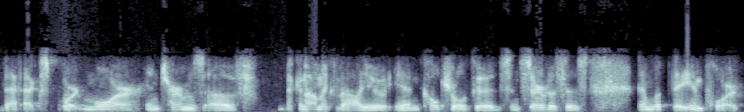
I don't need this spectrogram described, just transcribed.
that export more in terms of economic value in cultural goods and services than what they import.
